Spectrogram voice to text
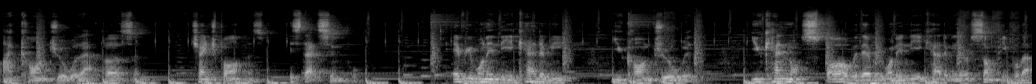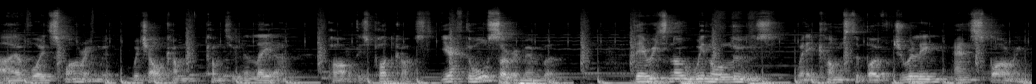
I can't drill with that person. Change partners. It's that simple. Everyone in the academy you can't drill with you cannot spar with everyone in the academy. There are some people that I avoid sparring with, which I'll come come to in a later part of this podcast. You have to also remember there is no win or lose when it comes to both drilling and sparring.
